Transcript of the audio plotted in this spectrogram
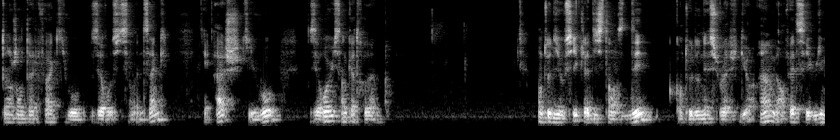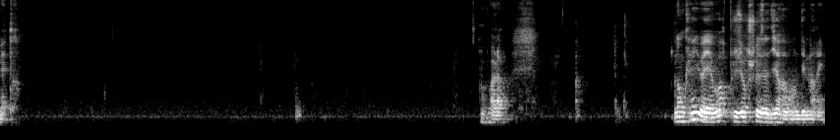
tangente alpha qui vaut 0,625, et h qui vaut 0,880. On te dit aussi que la distance D, qu'on te donnait sur la figure 1, ben en fait c'est 8 mètres. Voilà. Donc là, il va y avoir plusieurs choses à dire avant de démarrer.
